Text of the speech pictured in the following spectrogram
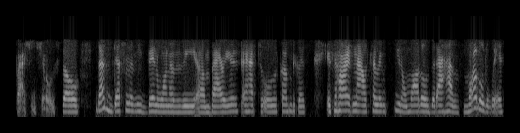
fashion shows. So that's definitely been one of the um, barriers I had to overcome because it's hard now telling, you know, models that I have modeled with,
